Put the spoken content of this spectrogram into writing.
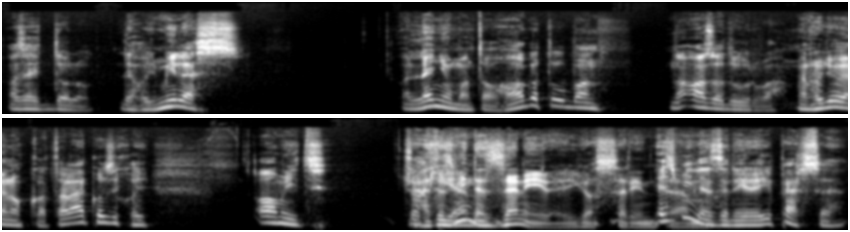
az egy dolog. De hogy mi lesz a lenyomata a hallgatóban, na az a durva. Mert hogy olyanokkal találkozik, hogy amit csak Hát ez ilyen, minden zenére igaz szerintem. Ez minden zenére, persze.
